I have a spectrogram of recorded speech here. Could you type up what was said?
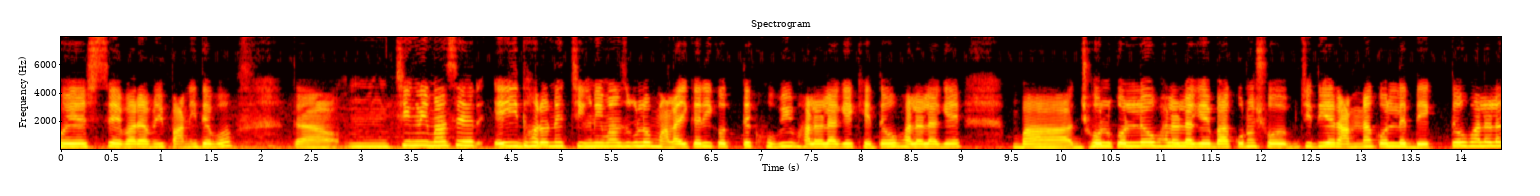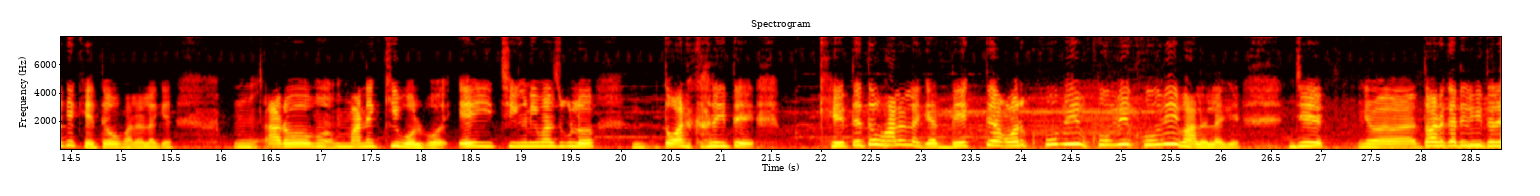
হয়ে এসছে, এবারে আমি পানি দেব। তা চিংড়ি মাছের এই ধরনের চিংড়ি মাছগুলো মালাইকারি করতে খুবই ভালো লাগে, খেতেও ভালো লাগে বা ঝোল করলেও ভালো লাগে বা কোনো সবজি দিয়ে রান্না করলে দেখতেও ভালো লাগে, খেতেও ভালো লাগে। আরও মানে কি বলব, এই চিংড়ি মাছগুলো তরকারিতে খেতে তো ভালো লাগে আর দেখতে আমার খুবই খুবই খুবই ভালো লাগে যে তরকারির ভিতরে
